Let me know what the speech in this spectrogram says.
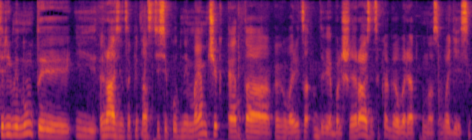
э, минуты и разница 15-секундный мемчик, это, как говорится, две большие разницы, как говорят у нас в Одессе.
